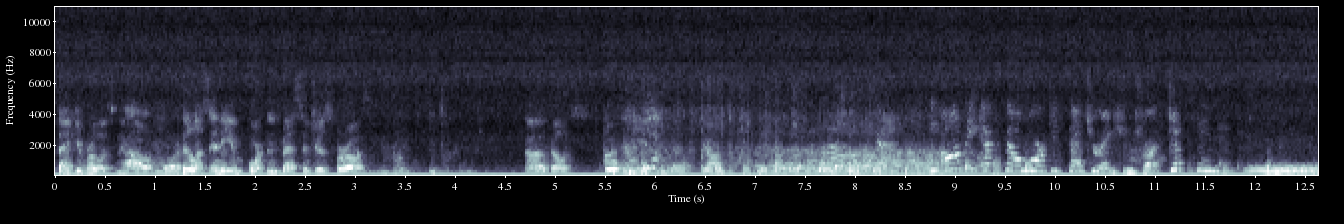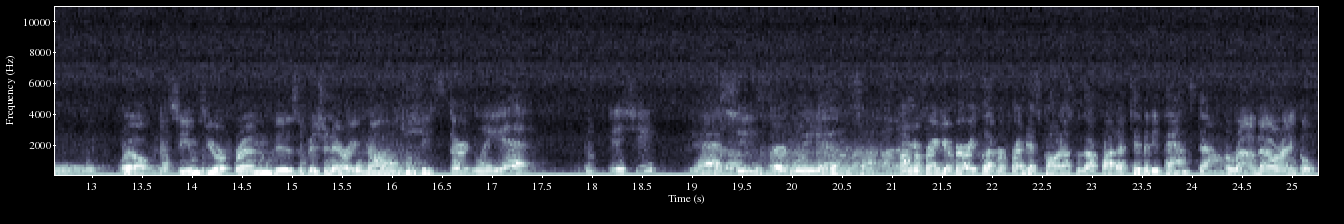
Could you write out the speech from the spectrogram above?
Thank you for listening. Oh, of course. Phyllis, any important messages for us? Uh, Phyllis? Yeah. The Omni market saturation chart just came in. Ooh. Well, it seems your friend is a visionary, Cathy. Oh, she certainly is. Is she? Yes, she certainly is. I'm afraid your very clever friend has caught us with our productivity pants down. Around our ankles.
